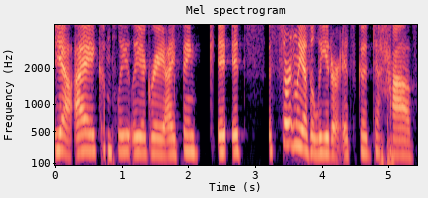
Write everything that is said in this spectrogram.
yeah i completely agree i think it, it's certainly as a leader it's good to mm-hmm. have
